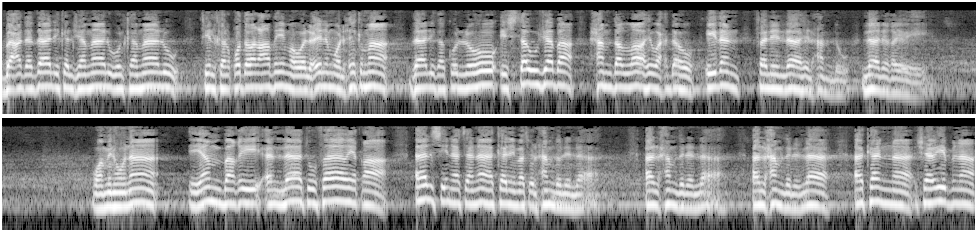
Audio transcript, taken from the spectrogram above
بعد ذلك الجمال والكمال تلك القدرة العظيمة والعلم والحكمة ذلك كله استوجب حمد الله وحده. اذا فلله الحمد لا لغيره. ومن هنا ينبغي أن لا تفارق ألسنتنا كلمة الحمد لله. الحمد لله. الحمد لله. أكلنا شربنا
